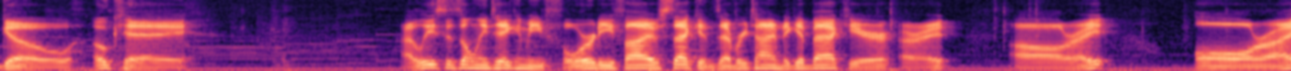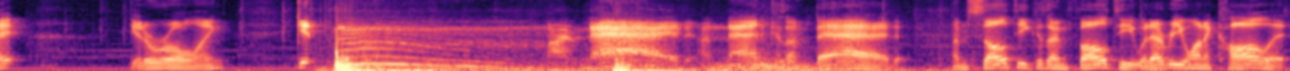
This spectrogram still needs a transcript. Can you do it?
Go. Okay. At least it's only taking me 45 seconds every time to get back here. Alright. Alright. Alright. Get it rolling. Get... Mm, I'm mad. I'm mad because I'm bad. I'm salty because I'm faulty. Whatever you want to call it.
